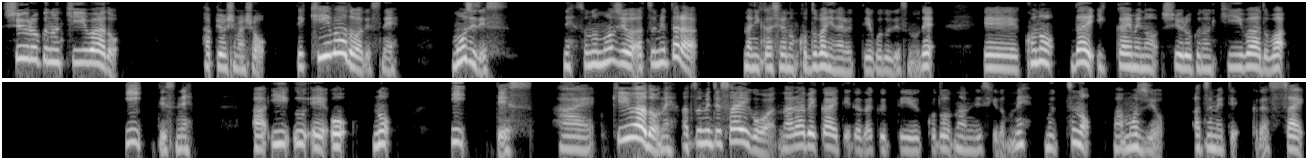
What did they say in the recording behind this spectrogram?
収録のキーワード、発表しましょう。で、キーワードはですね、文字です。ね、その文字を集めたら何かしらの言葉になるっていうことですので、えーこの第1回目の収録のキーワードは、いですね。あいうえおのいです。はい。キーワードをね、集めて最後は並べ替えていただくっていうことなんですけどもね、6つの、まあ、文字を集めてください。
